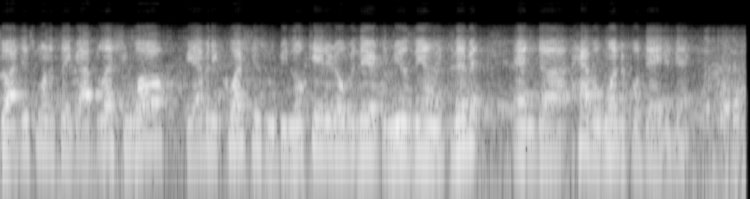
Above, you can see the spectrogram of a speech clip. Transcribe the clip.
So I just want to say God bless you all. If you have any questions, we'll be located over there at the museum exhibit, and uh, have a wonderful day today.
